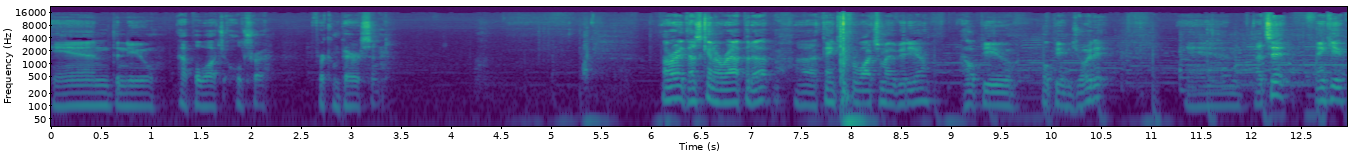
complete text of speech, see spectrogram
and the new Apple Watch Ultra for comparison. All right, that's gonna wrap it up. Uh, thank you for watching my video. Hope you, hope you enjoyed it. And that's it. Thank you.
